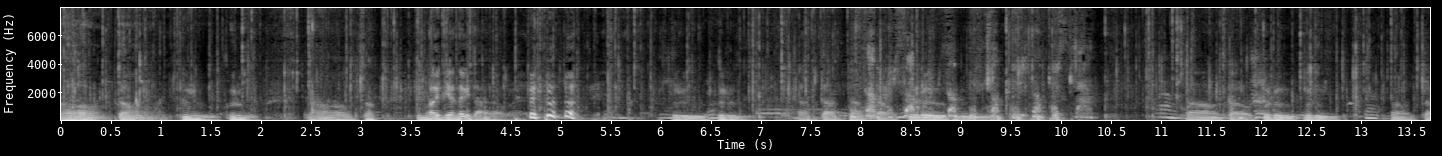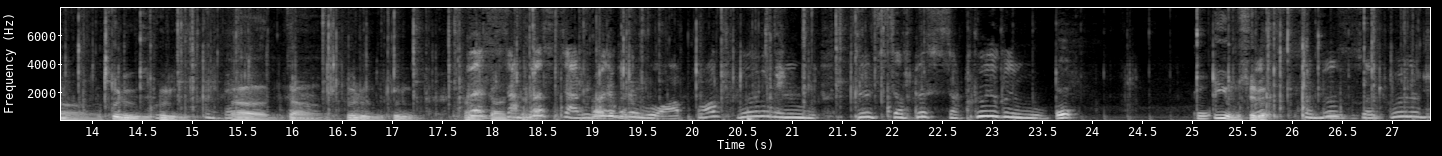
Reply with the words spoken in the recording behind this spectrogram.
あーダーン、ぐるぐる、あーダーン。前でやんなきゃダメだ、俺。ぐるぐる、ダンダンダンダン、ぐるぐる。ダンダン、ぐるぐる。ダンダン、ぐるぐる。ダンダン、ぐるぐる。ブッダンダンダン。サブッサぐるぐるわパぐるぐるブッサブッサぐるぐるおお、いい音してる。サブッサぐるぐ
